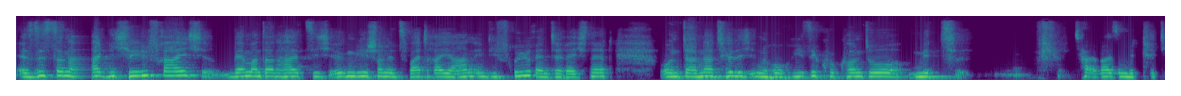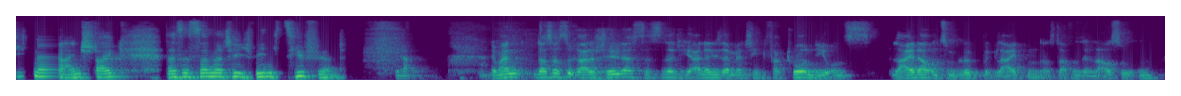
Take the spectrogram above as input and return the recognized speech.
es ist dann halt nicht hilfreich, wenn man dann halt sich irgendwie schon in zwei, drei Jahren in die Frührente rechnet und dann natürlich in ein Hochrisikokonto mit teilweise mit Krediten einsteigt. Das ist dann natürlich wenig zielführend. Ja. Ich meine, das, was du gerade schilderst, das ist natürlich einer dieser menschlichen Faktoren, die uns leider und zum Glück begleiten. Das darf man sich dann aussuchen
